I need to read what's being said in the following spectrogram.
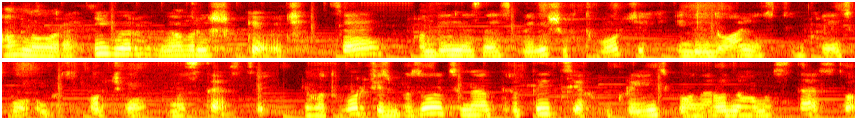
Алора Ігор Гавришкевич це один із найяскравіших творчих індивідуальностей в українському образотворчому мистецтві. Його творчість базується на традиціях українського народного мистецтва,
